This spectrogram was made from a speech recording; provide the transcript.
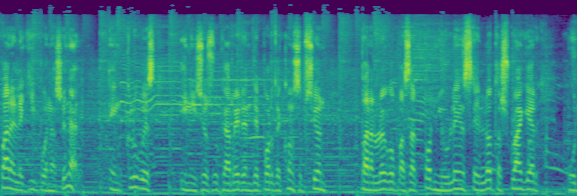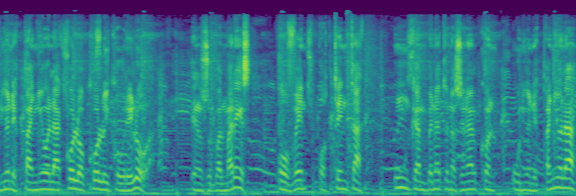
para el equipo nacional. En clubes inició su carrera en Deportes Concepción para luego pasar por Ñublense, Lota Schwager, Unión Española, Colo Colo y Cobreloa. En su palmarés, Oven ostenta un campeonato nacional con Unión Española,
